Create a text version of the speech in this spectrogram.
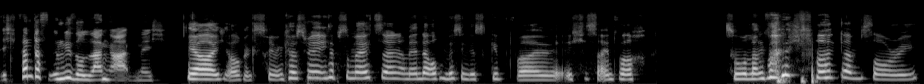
ich fand das irgendwie so langatmig. Ja, ich auch extrem. Ich habe es ich hab's, um ehrlich zu sein, am Ende auch ein bisschen geskippt, weil ich es einfach so langweilig fand. I'm sorry.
